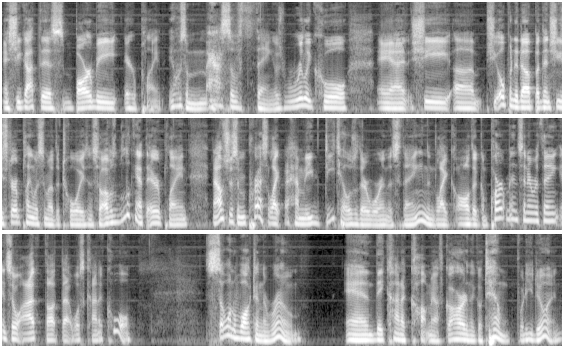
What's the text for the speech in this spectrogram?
and she got this Barbie airplane. It was a massive thing. It was really cool, and she um, she opened it up, but then she started playing with some other toys. And so I was looking at the airplane, and I was just impressed, like how many details there were in this thing, and like all the compartments and everything. And so I thought that was kind of cool. Someone walked in the room, and they kind of caught me off guard, and they go, "Tim, what are you doing?"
